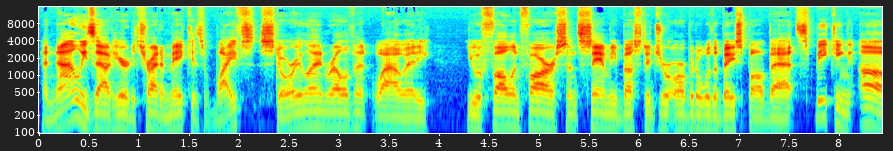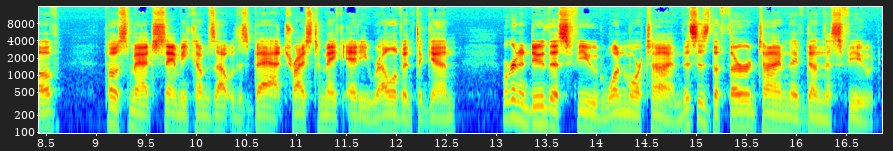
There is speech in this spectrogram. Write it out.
And now he's out here to try to make his wife's storyline relevant. Wow, Eddie, you have fallen far since Sammy busted your orbital with a baseball bat. Speaking of, post match, Sammy comes out with his bat, tries to make Eddie relevant again. We're going to do this feud one more time. This is the third time they've done this feud.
